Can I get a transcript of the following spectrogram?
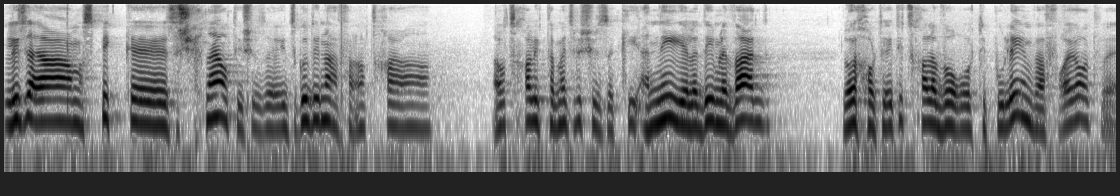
לי זה היה מספיק, אה, זה שכנע אותי שזה it's good enough, אני לא צריכה, אני לא צריכה להתאמץ בשביל זה, כי אני, ילדים לבד, לא יכולתי, הייתי צריכה לעבור טיפולים והפריות ו...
